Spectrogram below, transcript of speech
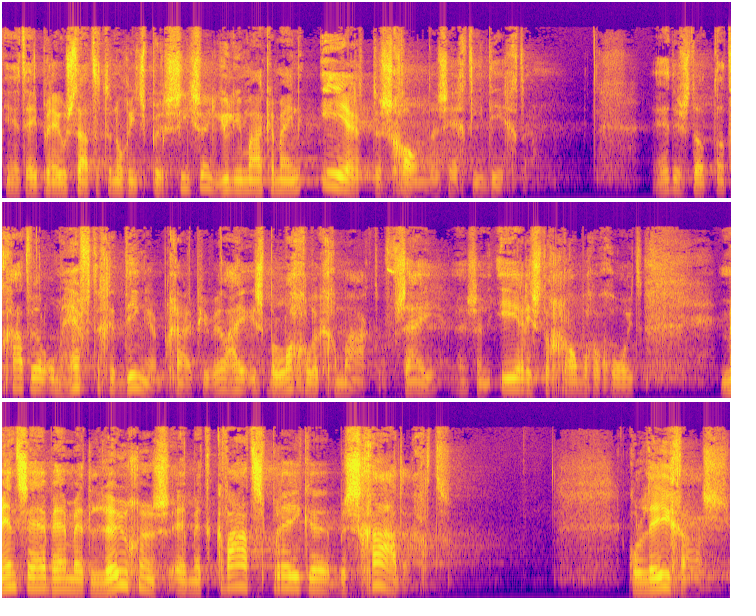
In het Hebreeuws staat het er nog iets preciezer. Jullie maken mijn eer te schande, zegt die dichter dus dat, gaat wel om heftige dingen, begrijp je wel. Hij is belachelijk gemaakt, of zij. zijn eer is te grabben gegooid. Mensen hebben hem met leugens en met kwaadspreken beschadigd. Collega's,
